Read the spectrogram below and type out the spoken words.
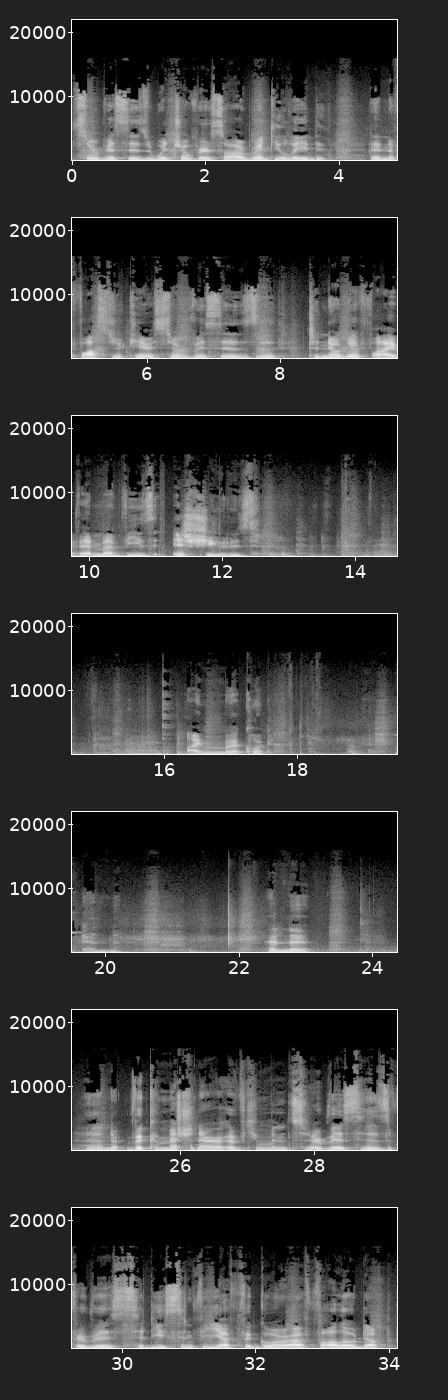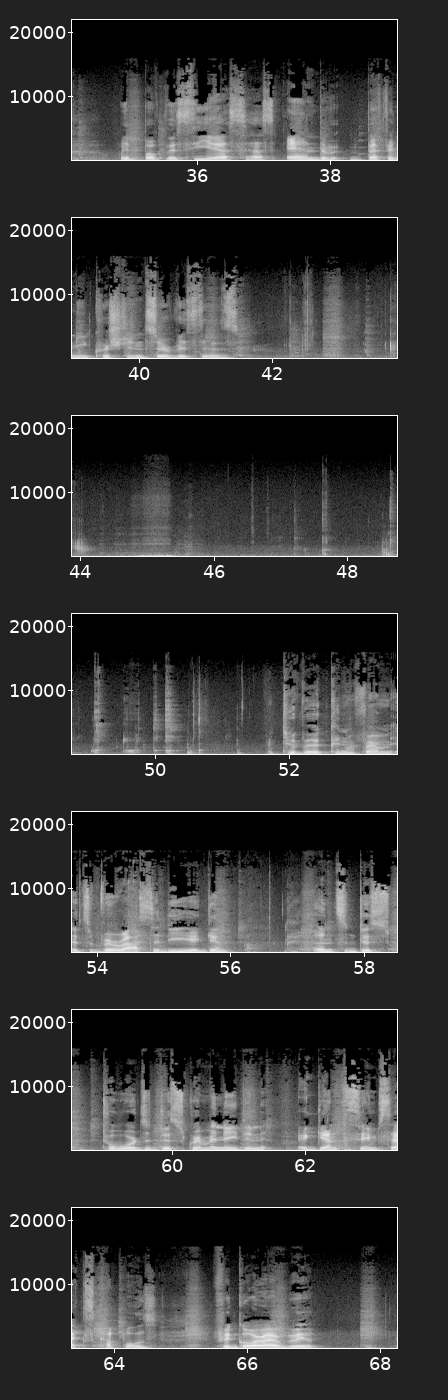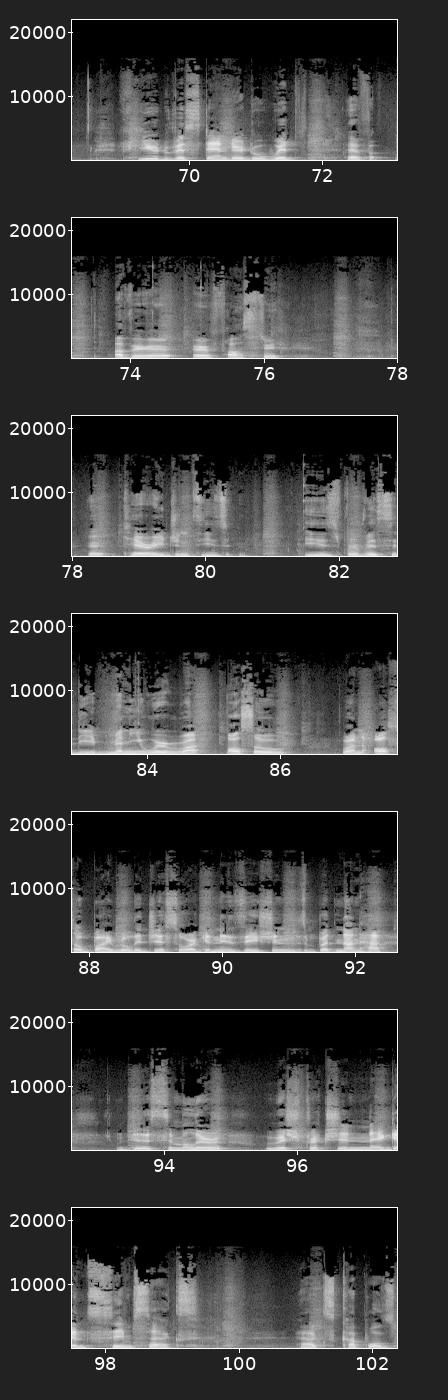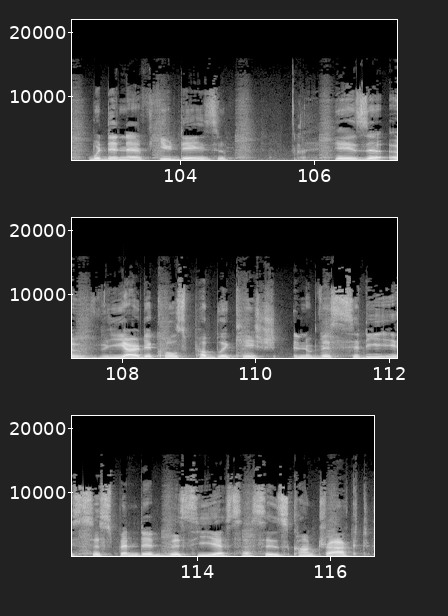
Services, which oversaw regulated in foster care services to notify them of these issues. I'm recording and and uh, and the Commissioner of Human Services for the city, Cynthia Figueroa, followed up with both the CSS and Bethany Christian Services. To confirm its veracity again and dis- towards discriminating against same sex couples. Figueroa viewed the standard with if other uh, foster uh, care agencies is for the city. Many were run, also run also by religious organizations, but none have the similar restriction against same sex couples. Within a few days is of the article's publication, in the city suspended the CSS's contract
